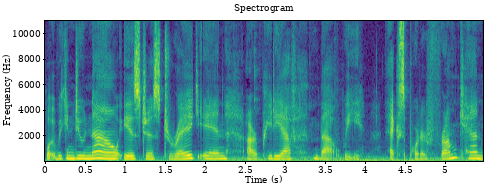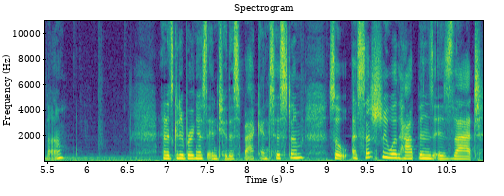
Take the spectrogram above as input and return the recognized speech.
what we can do now is just drag in our PDF that we exported from Canva and it's going to bring us into this backend system. So essentially what happens is that,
